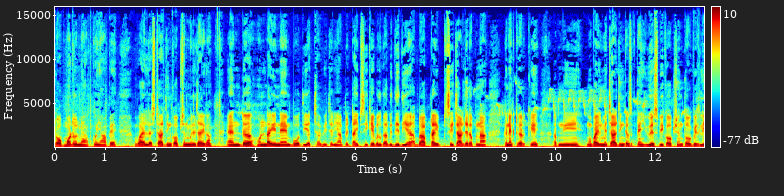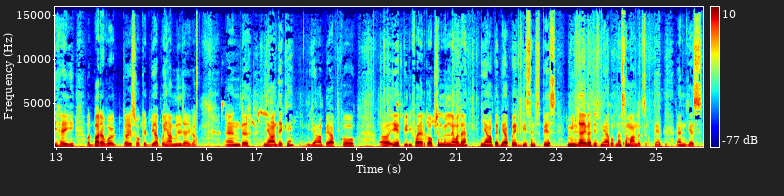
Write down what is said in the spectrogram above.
टॉप मॉडल में आपको यहाँ पे वायरलेस चार्जिंग का ऑप्शन मिल जाएगा। एंड होंडाई uh, ने बहुत ही अच्छा फीचर यहाँ पे टाइप सी केबल का भी दे दिया है। अब आप टाइप सी चार्जर अपना कनेक्ट करके अपनी मोबाइल में चार्जिंग कर सकते हैं। यूएसबी का ऑप्शन तो ऑब्वियसली है ही और 12 वोल्ट का सॉकेट भी आपको यहाँ मिल जाएगा। एंड uh, यहाँ देखें यहाँ पर आपको एयर प्योरीफायर का ऑप्शन मिलने वाला है। यहाँ पे भी आपको एक डिसेंट स्पेस मिल जाएगा, जिसमें आप अपना सामान रख सकते हैं। And yes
